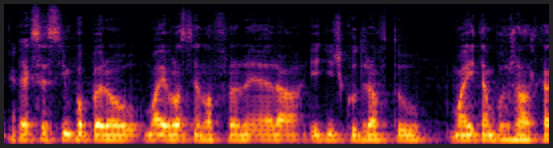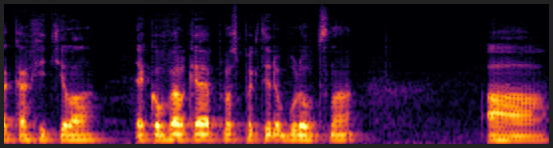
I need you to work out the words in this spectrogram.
Jak... Jak se s tím poperou, mají vlastně Lafreniera, jedničku draftu, mají tam pořád Kaka chytila, jako velké prospekty do budoucna. A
